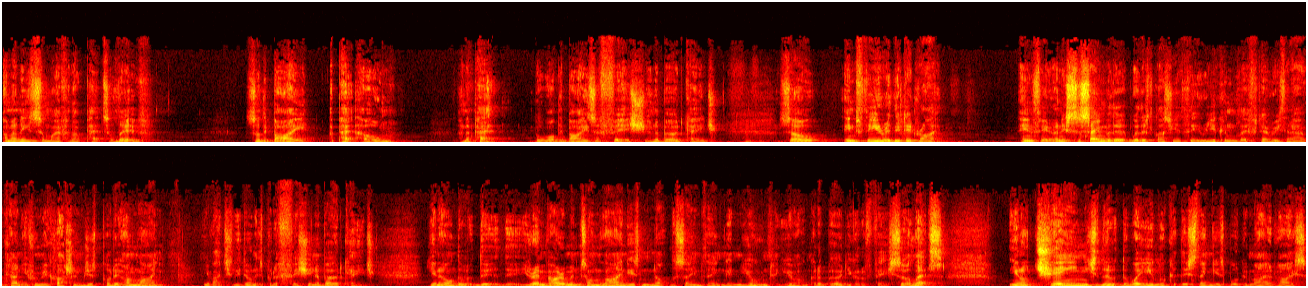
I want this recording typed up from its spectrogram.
and I need somewhere for that pet to live. So they buy a pet home and a pet, but what they buy is a fish and a bird cage. Mm-hmm. So in theory, they did right. In theory, and it's the same with a, with a class. In theory, you can lift everything out, can't you, from your classroom? Just put it online you've actually done is put a fish in a bird cage. You know, the, the, the, your environment online is not the same thing, and you you haven't got a bird, you've got a fish. So let's, you know, change the, the way you look at this thing. Is would be my advice.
